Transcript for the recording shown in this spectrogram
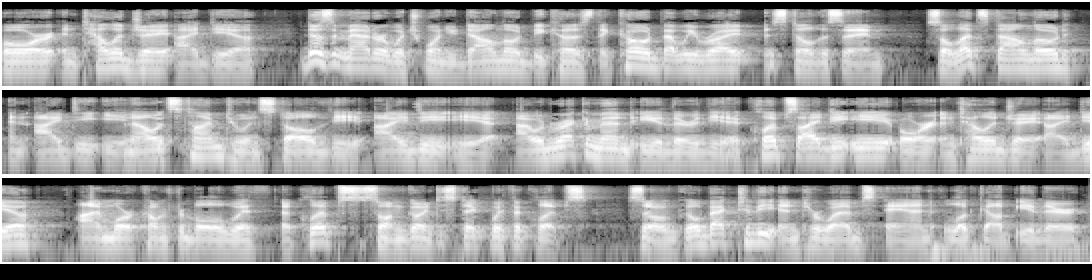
or IntelliJ IDEA. It doesn't matter which one you download because the code that we write is still the same. So let's download an IDE. Now it's time to install the IDE. I would recommend either the Eclipse IDE or IntelliJ IDEA. I'm more comfortable with Eclipse, so I'm going to stick with Eclipse. So go back to the interwebs and look up either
